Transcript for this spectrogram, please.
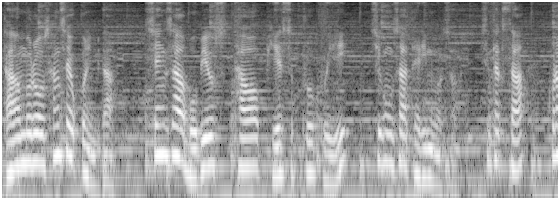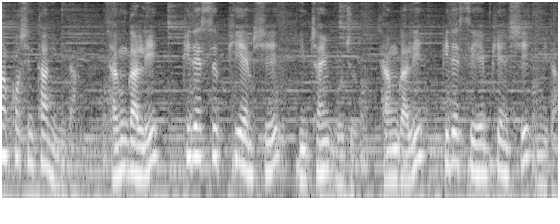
다음으로 상세 요건입니다. 시행사 모비우스 타워 BS프 V 시공사 대리문건설 신탁사 코랑커 신탁입니다. 자금관리 피데스 PMC 임차인 우주 자금관리 피데스 EM PNC입니다.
